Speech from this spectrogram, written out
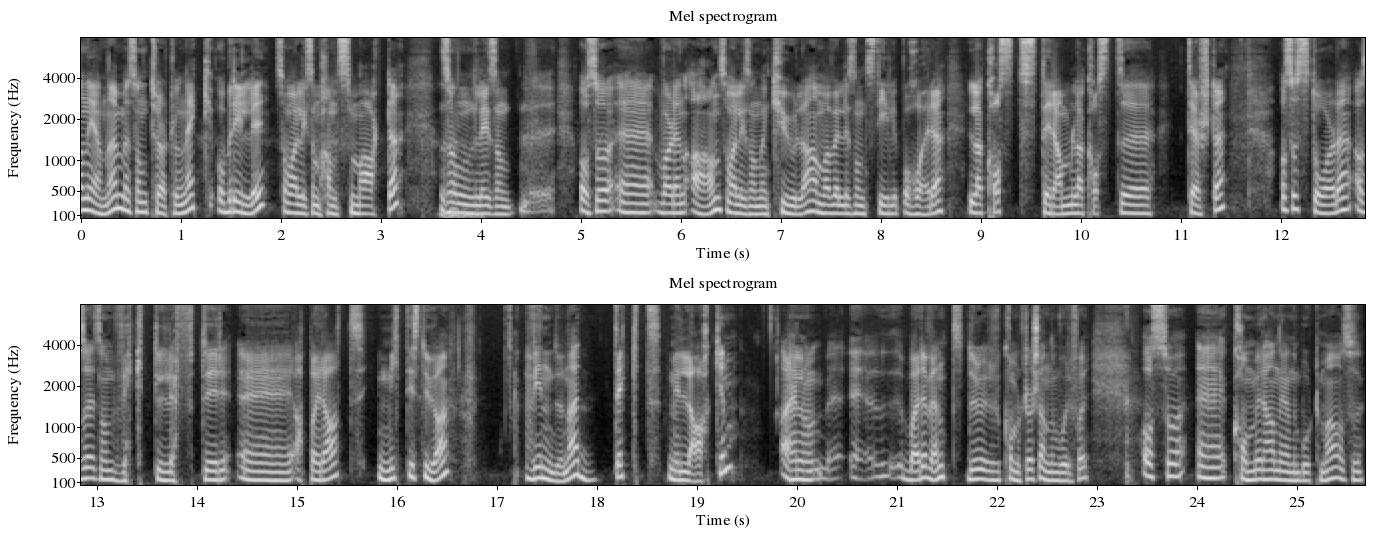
Han ene med sånn turtleneck og briller, som var liksom han smarte. Sånn liksom, eh, og så eh, var det en annen som var liksom den kule, han var veldig sånn stilig på håret. Lacoste, stram Lacoste-T-skjorte. Og så står det altså et sånn vektløfterapparat eh, midt i stua. Vinduene er dekt med laken. Eh, Bare vent, du kommer til å skjønne hvorfor. Og så eh, kommer han ene bort til meg, og så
